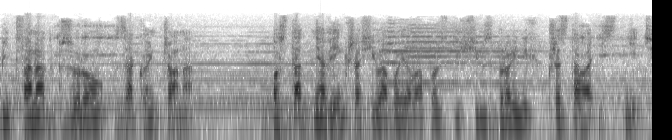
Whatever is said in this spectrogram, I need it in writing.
Bitwa nad Bzurą zakończona. Ostatnia większa siła bojowa polskich sił zbrojnych przestała istnieć.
